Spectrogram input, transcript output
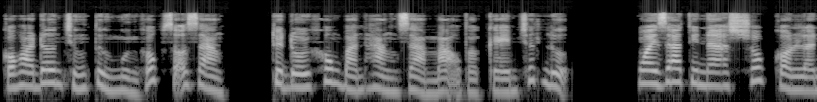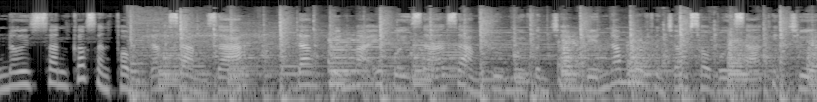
có hóa đơn chứng từ nguồn gốc rõ ràng, tuyệt đối không bán hàng giả mạo và kém chất lượng. Ngoài ra Tina Shop còn là nơi săn các sản phẩm đang giảm giá, đang khuyến mãi với giá giảm từ 10% đến 50% so với giá thị trường.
